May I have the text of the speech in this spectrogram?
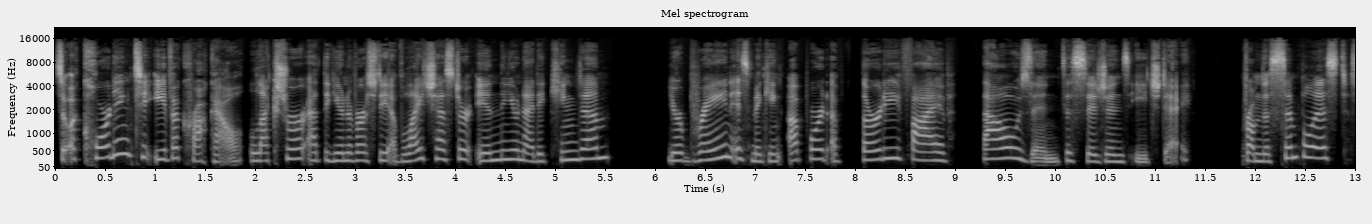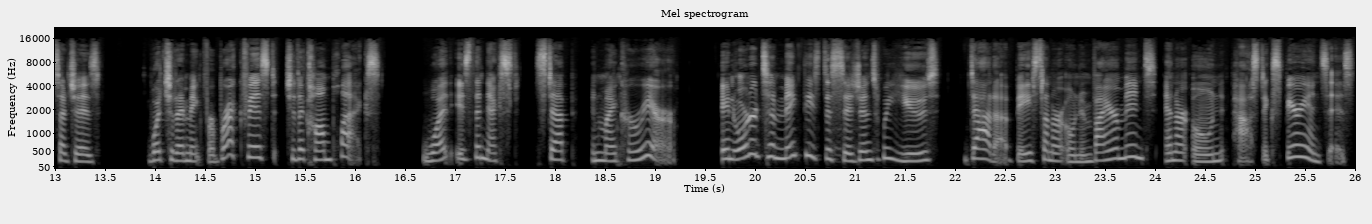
So, according to Eva Krockow, lecturer at the University of Leicester in the United Kingdom, your brain is making upward of 35,000 decisions each day from the simplest, such as what should I make for breakfast to the complex. What is the next step in my career? In order to make these decisions, we use data based on our own environment and our own past experiences.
